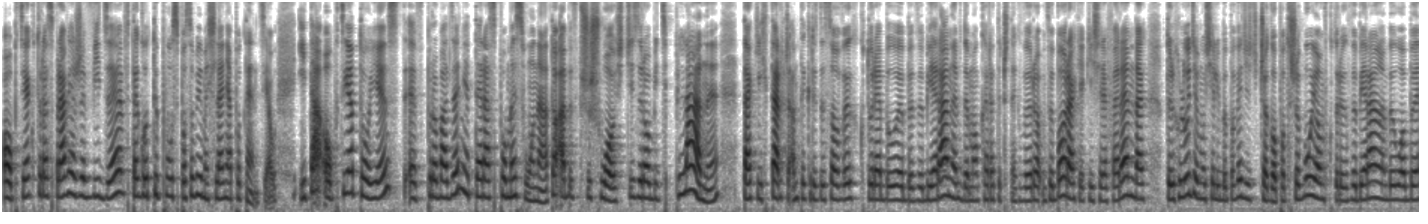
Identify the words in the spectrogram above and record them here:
opcja, która sprawia, że widzę w tego typu sposobie myślenia potencjał. I ta opcja to jest e, wprowadzenie teraz pomysłu na to, aby w przyszłości zrobić plany takich tarcz antykryzysowych, które byłyby wybierane w demokratycznych wyborach, jakichś referendach, w których ludzie musieliby powiedzieć, czego potrzebują, w których wybierane byłoby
